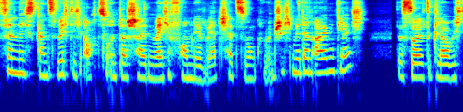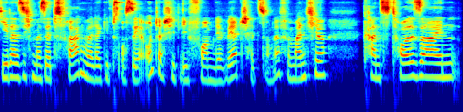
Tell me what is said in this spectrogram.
finde ich es ganz wichtig, auch zu unterscheiden, welche Form der Wertschätzung wünsche ich mir denn eigentlich? Das sollte, glaube ich, jeder sich mal selbst fragen, weil da gibt es auch sehr unterschiedliche Formen der Wertschätzung. Ne? Für manche kann es toll sein,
